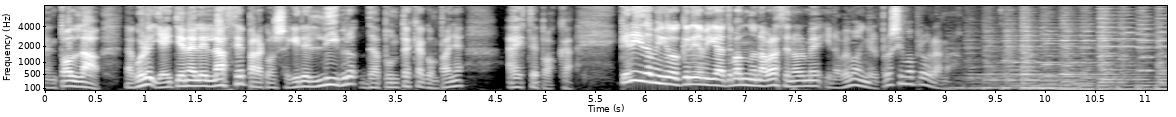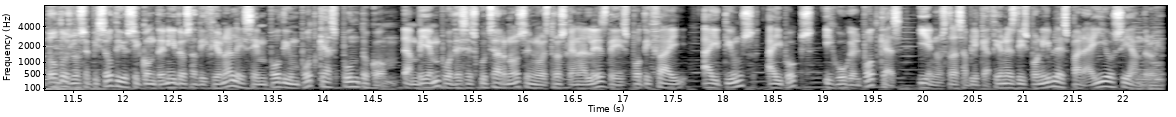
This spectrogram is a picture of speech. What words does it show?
en todos lados. ¿De acuerdo? Y ahí tienes el enlace para conseguir el libro de apuntes que acompaña a este podcast. Querido amigo, querida amiga, te mando un abrazo enorme y nos vemos en el próximo programa. Todos los episodios y contenidos adicionales en podiumpodcast.com. También puedes escucharnos en nuestros canales de Spotify, iTunes, iBox y Google Podcast y en nuestras aplicaciones disponibles para iOS y Android.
